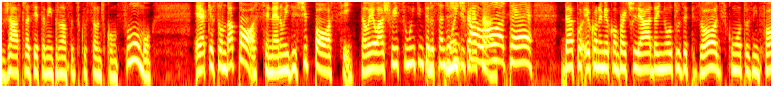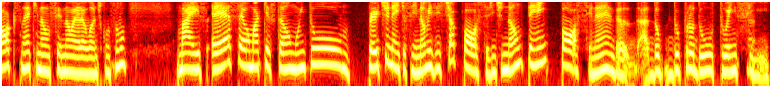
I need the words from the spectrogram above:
já trazer também pra nossa discussão de consumo, é a questão da posse, né? Não existe posse. Então eu acho isso muito interessante. Muito a gente interessante. falou até da economia compartilhada em outros episódios, com outros enfoques, né? Que não, se não era o anticonsumo. Mas essa é uma questão muito pertinente, assim, não existe a posse, a gente não tem posse, né, do, do, do produto em si.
